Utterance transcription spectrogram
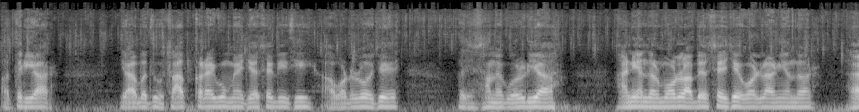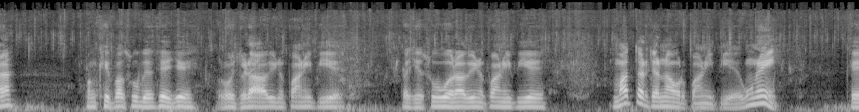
અત્રિયાર. જે આ બધું સાફ કરાવ્યું મેં જેસેબીથી. આ વડલો છે. પછી સામે ગોરડિયા, આની અંદર મોરલા બેસે છે વડલાની અંદર, હે? પંખી પશુ બેસે છે, રોજડા આવીને પાણી પીએ, પછી સુવર આવીને પાણી પીએ, માત્ર જનાવર પાણી પીએ, એવું નહીં કે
